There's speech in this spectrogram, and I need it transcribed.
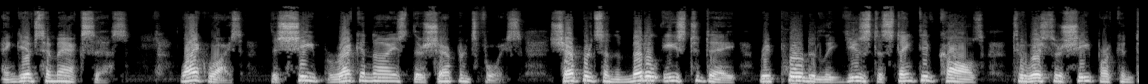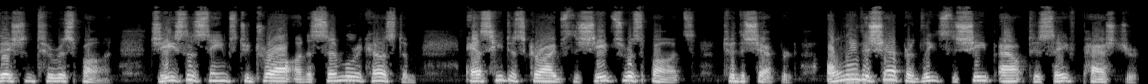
and gives him access. Likewise, the sheep recognize their shepherd's voice. Shepherds in the Middle East today reportedly use distinctive calls to which their sheep are conditioned to respond. Jesus seems to draw on a similar custom as he describes the sheep's response to the shepherd. Only the shepherd leads the sheep out to safe pasture.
